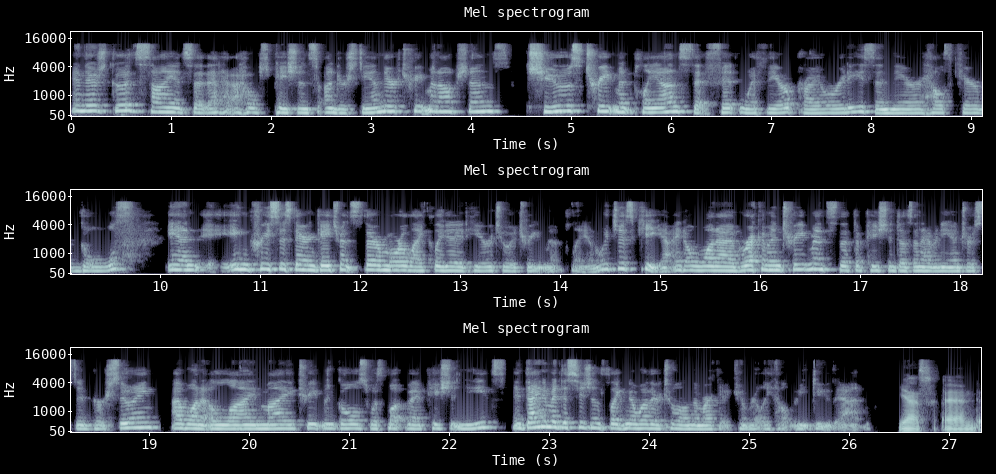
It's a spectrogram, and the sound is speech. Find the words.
And there's good science that, that helps patients understand their treatment options, choose treatment plans that fit with their priorities and their healthcare goals and increases their engagements, they're more likely to adhere to a treatment plan, which is key. I don't want to recommend treatments that the patient doesn't have any interest in pursuing. I want to align my treatment goals with what my patient needs. And Dynamed Decisions, like no other tool on the market, can really help me do that. Yes, and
